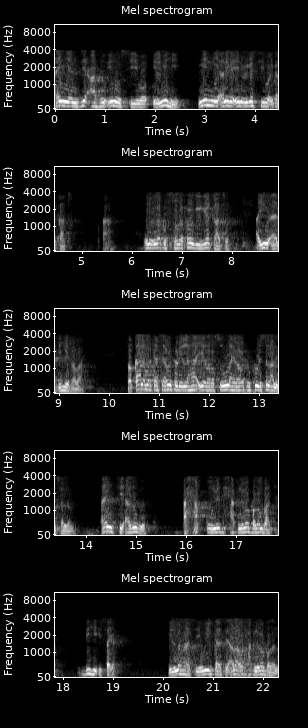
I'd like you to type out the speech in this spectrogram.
an yanzicahu inuu siibo ilmihii minii aniga inuu iga siibo iga qaato. Inuu iga dhufsado xoogii iga qaato ayuu aabihii rabaa. Fa qaala markaasaa wuxuu ihi lahaa iyada rasuululahi baa wuxuu ku yihi sal lay wasalam anti adigu axaqu mid xaqnimo badan baa tahay bihi isaga. Ilmahaas iyo wiilkaasi adaa u xaqnimo badan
